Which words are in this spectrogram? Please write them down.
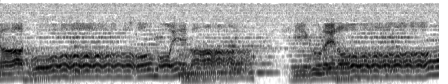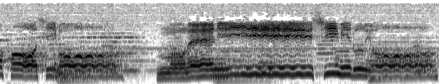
やと思えば、日暮れの星も胸に染みるよ。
